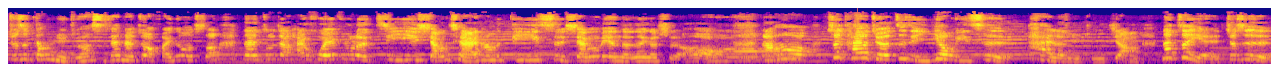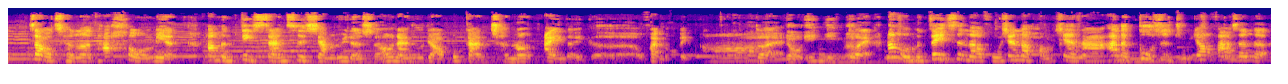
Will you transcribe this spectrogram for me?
就是当女主角死在男主角怀中的时候，男主角还恢复了记忆，想起来他们第一次相恋的那个时候，哦、然后所以他又觉得自己又一次害了女主角，嗯、那这也就是造成了他后面他们第三次相遇的时候，男主角不敢承认爱的一个坏毛病。哦，对，有阴影了。对，那我们这一次呢，狐仙的红线啊，它的故事主要发生的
